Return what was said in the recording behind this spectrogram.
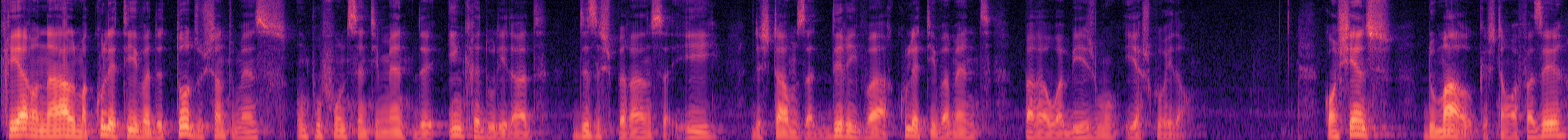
criaram na alma coletiva de todos os santomenses um profundo sentimento de incredulidade, desesperança e de estarmos a derivar coletivamente para o abismo e a escuridão. Conscientes do mal que estão a fazer,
